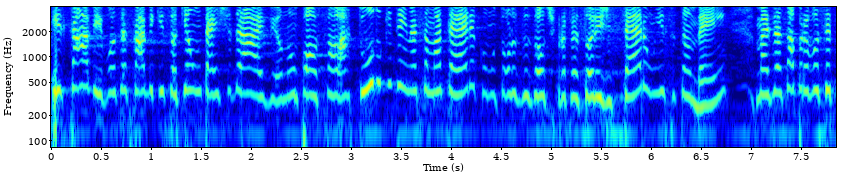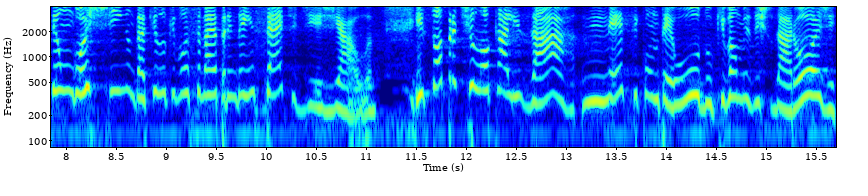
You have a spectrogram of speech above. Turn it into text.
E sabe, você sabe que isso aqui é um test drive. Eu não posso falar tudo que tem nessa matéria, como todos os outros professores disseram isso também. Mas é só para você ter um gostinho daquilo que você vai aprender em sete dias de aula. E só para te localizar nesse conteúdo que vamos estudar hoje,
